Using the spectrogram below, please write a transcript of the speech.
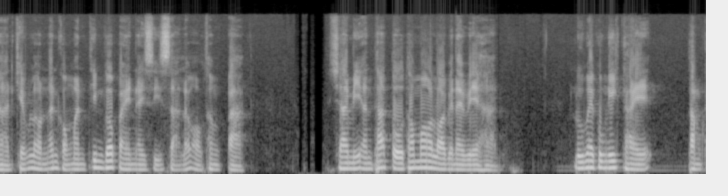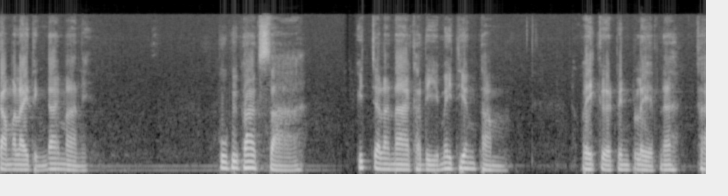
หาดเข็มเหล่านั้นของมันทิ่มเข้าไปในศีรษะแล้วออกทางปาก ชายมีอันทะโตเท่าหม้อลอยไปในเวหาด รู้ไหมพวกนี้ใครทำกรรมอะไรถึงได้มานี่ผู้พิพากษา พิจารณาคดีไม่เที่ยงธรรม ไปเกิดเป็นเปรตนะใคร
